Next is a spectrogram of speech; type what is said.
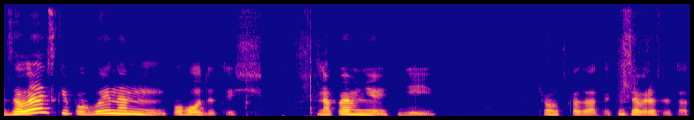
Зеленський повинен погодитись на певні дії. Що вам сказати? Кінцевий результат.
